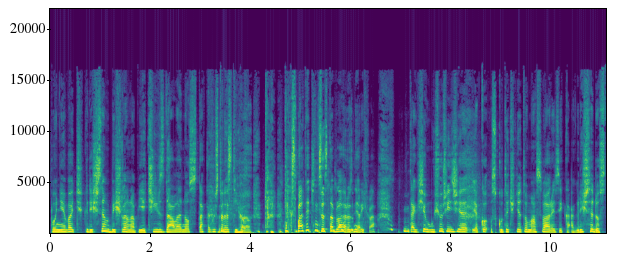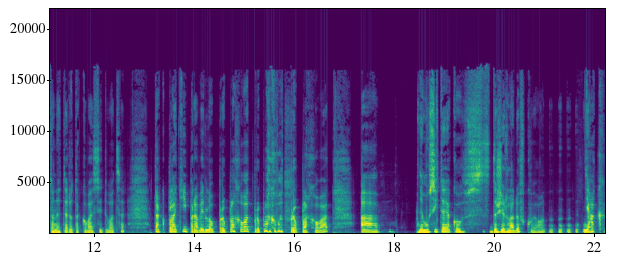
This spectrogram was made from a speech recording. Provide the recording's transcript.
poněvadž když jsem vyšla na větší vzdálenost, tak... Tak už to nestíhala. tak, tak zpáteční cesta byla hrozně rychlá. Takže můžu říct, že jako skutečně to má svá rizika. A když se dostanete do takové situace, tak platí pravidlo proplachovat, proplachovat, proplachovat a nemusíte jako zdržet hladovku. Jo. Nějak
